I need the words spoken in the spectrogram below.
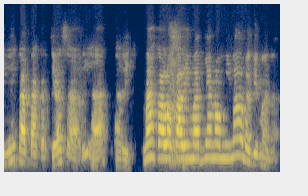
ini kata kerja sehari-hari. Nah, kalau kalimatnya nominal bagaimana?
